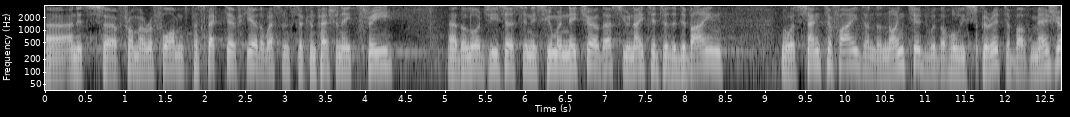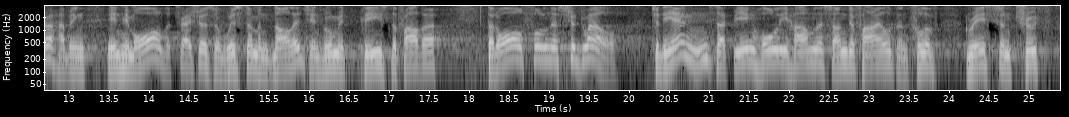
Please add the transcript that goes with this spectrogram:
and it's uh, from a Reformed perspective here, the Westminster Confession 8.3. Uh, the Lord Jesus, in his human nature, thus united to the divine, was sanctified and anointed with the Holy Spirit above measure, having in him all the treasures of wisdom and knowledge, in whom it pleased the Father that all fullness should dwell to the end that being wholly harmless, undefiled, and full of grace and truth,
